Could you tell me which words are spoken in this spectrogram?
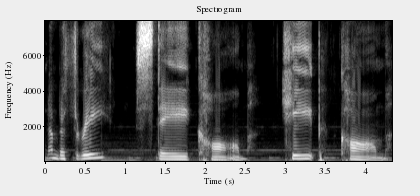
Number three, stay calm. Keep calm.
